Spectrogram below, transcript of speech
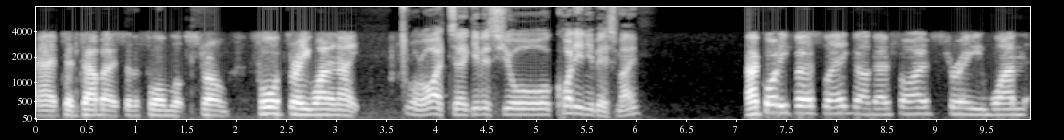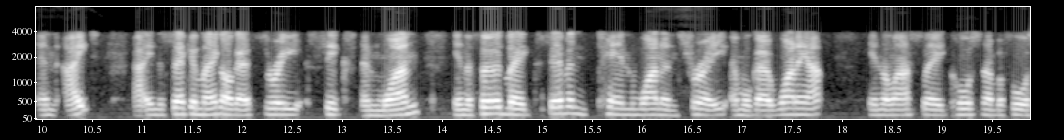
uh, to Dubbo, so the form looks strong. Four, three, one, and eight. All right, uh, give us your quad in your best, mate. Uh, quaddy first leg, I'll go five, three, one, and eight. Uh, in the second leg, I'll go three, six, and one. In the third leg, seven, ten, one, and three, and we'll go one out in the last leg. Horse number four,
